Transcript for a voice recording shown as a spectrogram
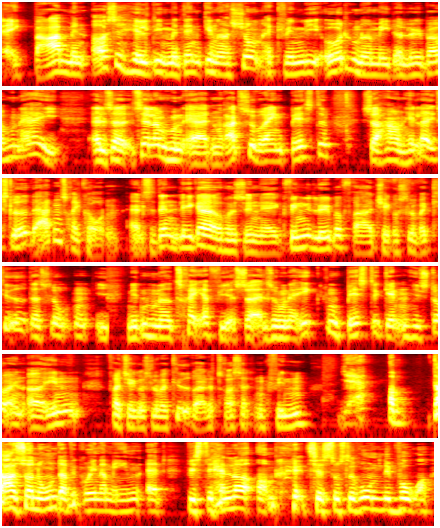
ja, ikke bare, men også heldig med den generation af kvindelige 800 meter løbere, hun er i. Altså, selvom hun er den ret suveræn bedste, så har hun heller ikke slået verdensrekorden. Altså, den ligger hos en øh, kvindelig løber fra Tjekoslovakiet, der slog den i 1983. Så altså, hun er ikke den bedste gennem historien, og inden fra Tjekoslovakiet var det trods alt en kvinde. Ja, og der er så nogen, der vil gå ind og mene, at hvis det handler om testosteronniveauer,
